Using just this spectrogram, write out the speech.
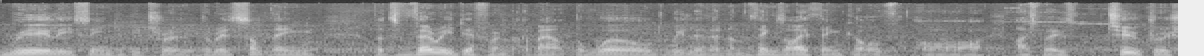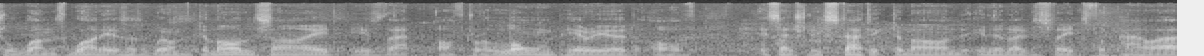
really seem to be true. There is something that's very different about the world we live in. And the things I think of are, I suppose, two crucial ones. One is, as we're on the demand side, is that after a long period of essentially static demand in the United States for power.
